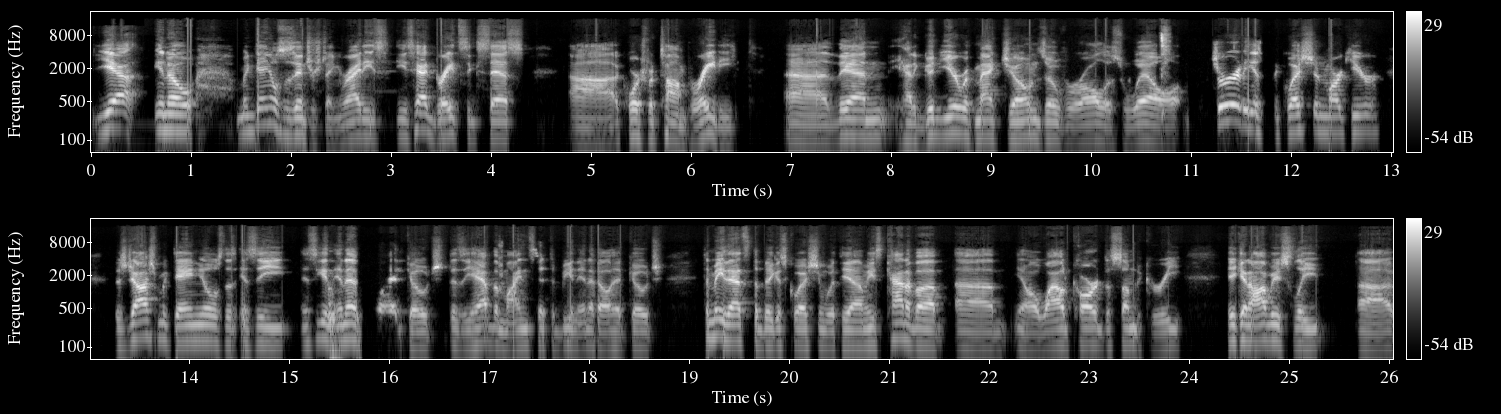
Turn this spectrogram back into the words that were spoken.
Yeah, you know, McDaniel's is interesting, right? He's he's had great success, uh, of course, with Tom Brady. Uh, then had a good year with Mac Jones overall as well. Maturity is the question mark here. Does Josh McDaniels is he is he an NFL head coach? Does he have the mindset to be an NFL head coach? To me, that's the biggest question with him. He's kind of a uh, you know a wild card to some degree. He can obviously uh,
